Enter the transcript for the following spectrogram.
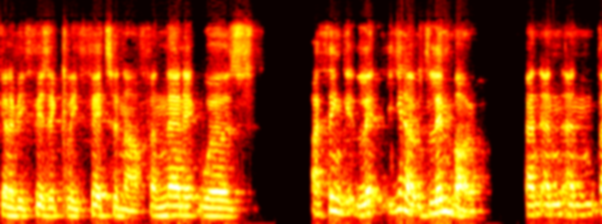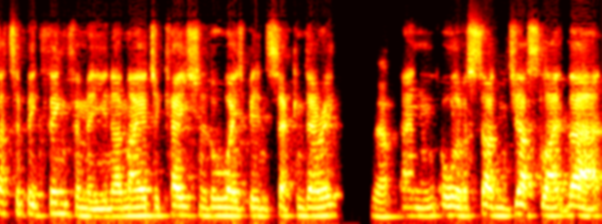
going to be physically fit enough. And then it was, I think, it, you know, it was limbo and and and that's a big thing for me you know my education had always been secondary Yeah. and all of a sudden just like that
